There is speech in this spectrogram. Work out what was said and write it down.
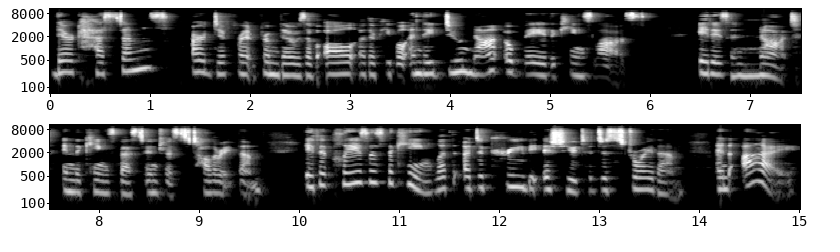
Their customs are different from those of all other people, and they do not obey the king's laws. It is not in the king's best interest to tolerate them. If it pleases the king, let a decree be issued to destroy them, and I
